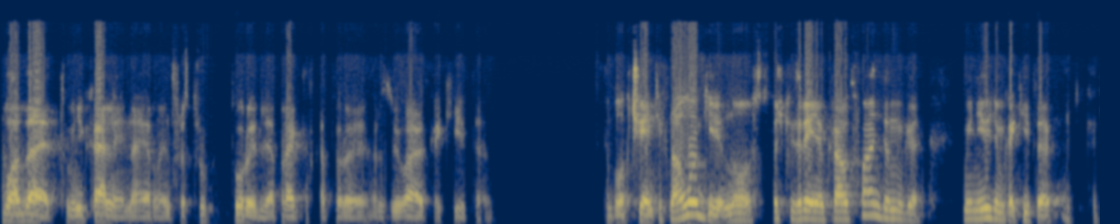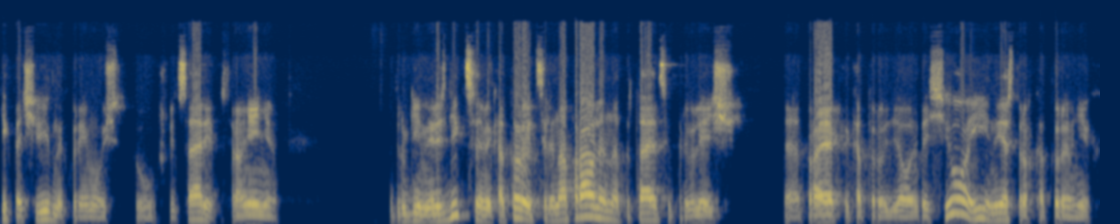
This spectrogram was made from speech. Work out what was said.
обладает уникальной, наверное, инфраструктурой для проектов, которые развивают какие-то блокчейн-технологии, но с точки зрения краудфандинга мы не видим каких-то каких очевидных преимуществ у Швейцарии по сравнению с другими юрисдикциями, которые целенаправленно пытаются привлечь э, проекты, которые делают ICO, и инвесторов, которые в них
